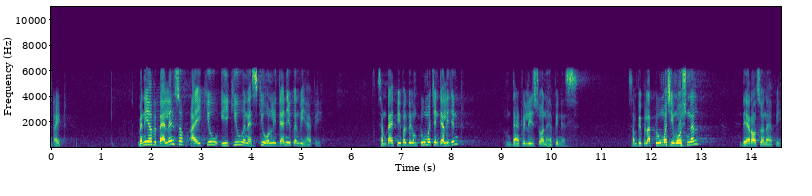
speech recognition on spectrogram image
right When you have a balance of IQ, EQ and SQ, only then you can be happy. Sometimes people become too much intelligent, that will lead to unhappiness. Some people are too much emotional, they are also unhappy.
